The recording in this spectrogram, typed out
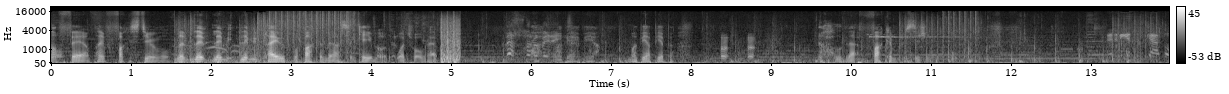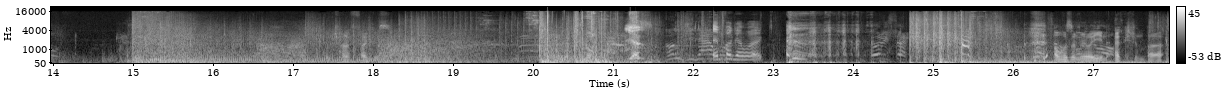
It's not fair. I'm playing for fucking steering wheel. Let, let, let me let me play with my fucking mouse and keyboard. Watch what would happen. Less than a Oh, it might be up here. Might be up here. but- Oh, look at that fucking precision. Enemy at the scaffold. I'm trying to focus. Oh, yes! It fucking worked. 30 seconds. I wasn't really in action, but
